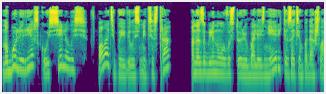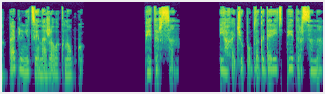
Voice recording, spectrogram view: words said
но боль резко усилилась, в палате появилась медсестра, она заглянула в историю болезни Эрики, затем подошла к капельнице и нажала кнопку. «Питерсон, я хочу поблагодарить Питерсона»,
